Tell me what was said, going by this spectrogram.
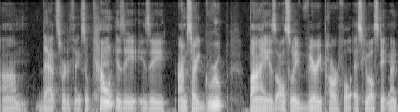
um, that sort of thing. So count is a is a I'm sorry, group by is also a very powerful SQL statement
